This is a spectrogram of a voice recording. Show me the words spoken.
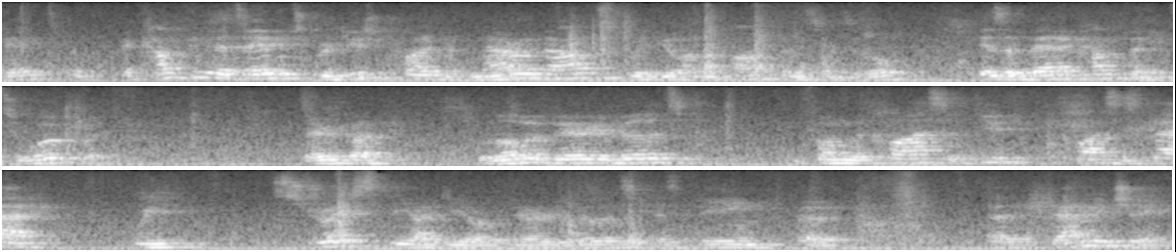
Okay? A company that's able to produce a product with narrow bounds with you on a confidence interval is a better company to work with. They've got lower variability. From the class, a few classes back, we stressed the idea of variability as being damaging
